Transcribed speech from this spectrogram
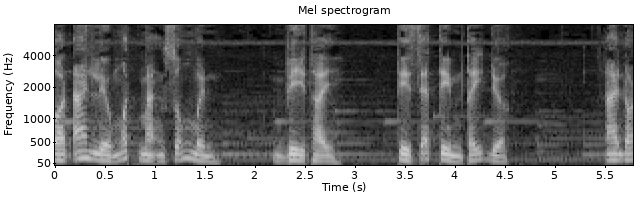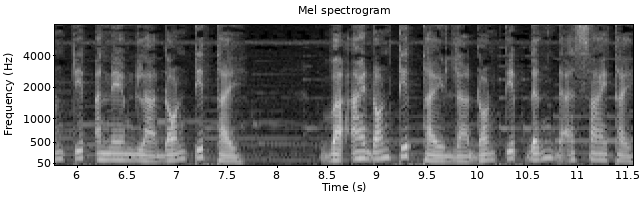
còn ai liều mất mạng sống mình, vì thầy thì sẽ tìm thấy được. Ai đón tiếp anh em là đón tiếp thầy, và ai đón tiếp thầy là đón tiếp đấng đã sai thầy.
